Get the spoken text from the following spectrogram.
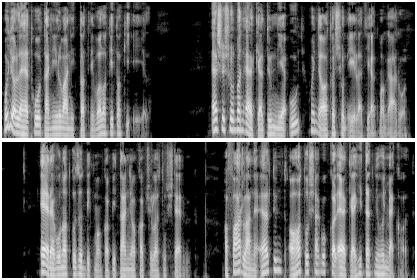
Hogyan lehet holtán nyilvánítatni valakit, aki él? Elsősorban el kell tűnnie úgy, hogy ne adhasson életjelt magáról. Erre vonatkozott Dickman kapitánnyal kapcsolatos tervük. Ha Farlane eltűnt, a hatóságokkal el kell hitetni, hogy meghalt.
